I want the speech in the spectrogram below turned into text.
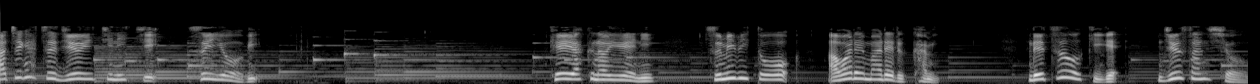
8月11日水曜日。契約のゆえに罪人を憐れまれる神。列王記下13章。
